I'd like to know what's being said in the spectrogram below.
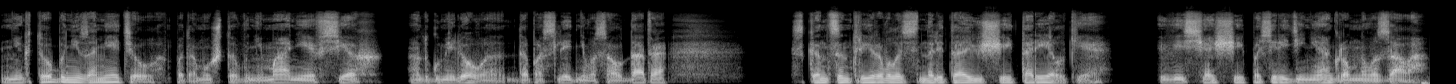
никто бы не заметил, потому что внимание всех, от Гумилева до последнего солдата, сконцентрировалось на летающей тарелке, висящей посередине огромного зала.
